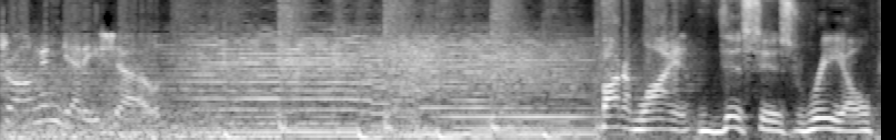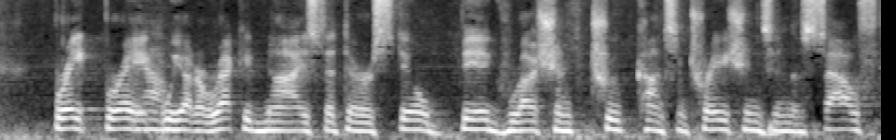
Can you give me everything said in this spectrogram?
Armstrong and Getty Show. Bottom line, this is real. Break, break. Yeah. We ought to recognize that there are still big Russian troop concentrations in the south.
